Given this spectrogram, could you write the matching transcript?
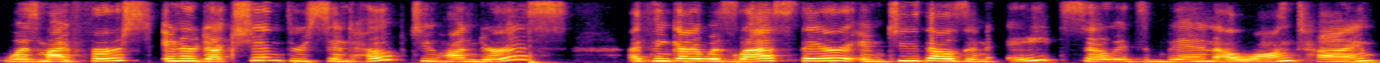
was my first introduction through Send Hope to Honduras. I think I was last there in 2008, so it's been a long time.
